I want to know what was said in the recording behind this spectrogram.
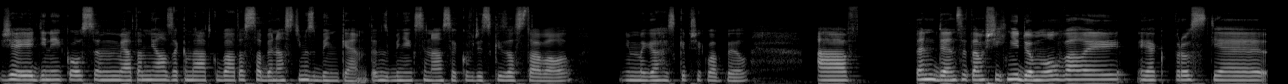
že jediný, koho jsem já tam měla za kamarádku, byla ta Sabina s tím Zbyňkem. Ten Zbyněk se nás jako vždycky zastával. Mě mega hezky překvapil. A v ten den se tam všichni domlouvali, jak prostě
